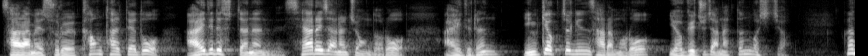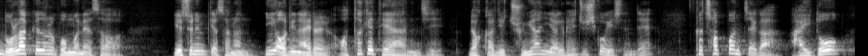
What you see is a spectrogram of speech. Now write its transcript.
사람의 수를 카운트할 때도 아이들의 숫자는 세아르지 않을 정도로 아이들은 인격적인 사람으로 여겨주지 않았던 것이죠. 그런 놀랍게도 오늘 본문에서 예수님께서는 이 어린아이를 어떻게 대해야 하는지 몇 가지 중요한 이야기를 해주시고 계시는데 그 첫 번째가 아이도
